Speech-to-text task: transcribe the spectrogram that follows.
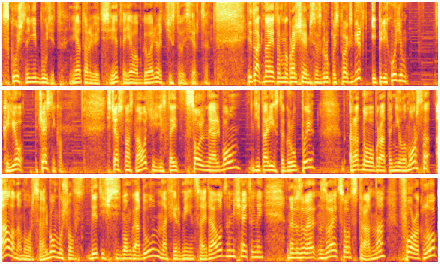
скучно не будет. Не оторветесь. Это я вам говорю от чистого сердца. Итак, на этом мы прощаемся с группой Spokesbeard и переходим к ее участникам. Сейчас у нас на очереди стоит сольный альбом гитариста группы, родного брата Нила Морса, Алана Морса. Альбом вышел в 2007 году на фирме Inside Out, замечательный. Называ- Называется он странно «Four O'Clock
